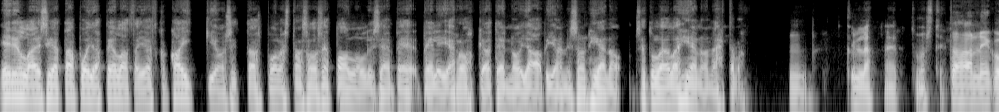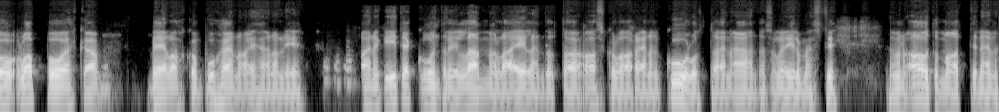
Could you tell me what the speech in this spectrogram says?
erilaisia tapoja pelata, jotka kaikki on sitten taas puolestaan sellaiseen pallolliseen pe- peliin ja rohkeuteen nojaavia, niin se on hieno, se tulee olla hieno nähtävä. Hmm. Kyllä, ehdottomasti. Tähän niin kuin loppuu ehkä B-lohkon puheenaiheena, niin ainakin itse kuuntelin lämmöllä eilen tota Askola-areenan kuuluttajan ääntä. Se oli ilmeisesti tämmöinen automaattinen,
